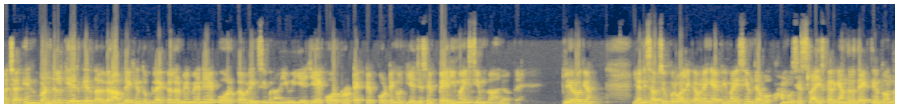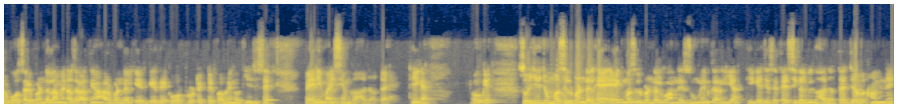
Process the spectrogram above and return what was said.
अच्छा इन बंडल के इर्द गिर्द अगर आप देखें तो ब्लैक कलर में मैंने एक और कवरिंग सी बनाई हुई है, ये एक और प्रोटेक्टिव कोटिंग होती है, जिसे पेरीमाइसियम कहा जाता है। क्लियर हो गया? यानी सबसे ऊपर वाली कवरिंग एपीमाइसियम जब हम उसे स्लाइस करके अंदर देखते हैं तो अंदर बहुत सारे बंडल हमें नज़र आते हैं, हर बंडल के इर्द गिर्द एक और प्रोटेक्टिव कवरिंग होती है, जिसे पेरीमाइसियम कहा जाता है। ठीक है? ओके सो ये जो मसल बंडल है एक मसल बंडल को हमने जूम इन कर लिया ठीक है? जैसे फेसिकल भी कहा जाता है। जब हमने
